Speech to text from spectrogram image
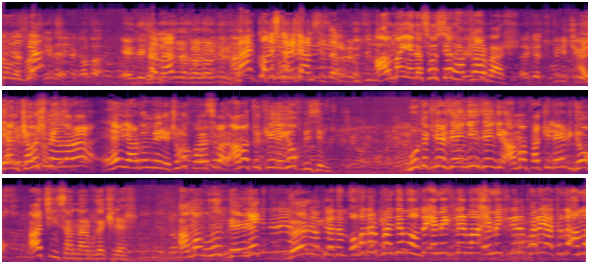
alamıyoruz ya. Tamam. Ben konuşturacağım sizi. Almanya'da sosyal haklar var. Yani çalışmayanlara her yardım veriyor. Çocuk parası var ama Türkiye'de yok bizim. Buradakiler zengin zengin ama fakirler yok. Aç insanlar buradakiler. Ama bunu devlet Gör gör yapıyor adam. O kadar pandemi oldu. Emekliler ma emeklilere para yatırdı ama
